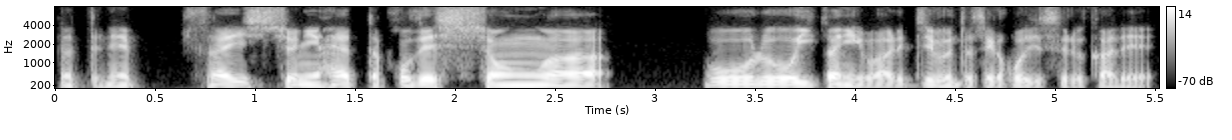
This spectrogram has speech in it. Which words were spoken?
だってね、最初に流行ったポゼッションは、ボールをいかに我自分たちが保持するかで、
